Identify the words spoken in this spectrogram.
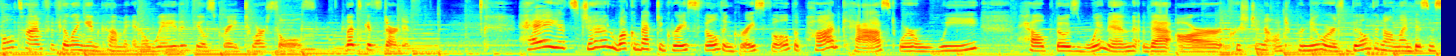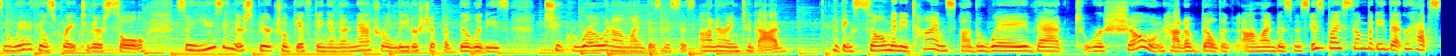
full time fulfilling income in a way that feels great to our souls. Let's get started. Hey, it's Jen. Welcome back to Grace Filled and Graceful, the podcast where we help those women that are Christian entrepreneurs build an online business in a way that feels great to their soul. So, using their spiritual gifting and their natural leadership abilities to grow an online business that's honoring to God I think so many times uh, the way that we're shown how to build an online business is by somebody that perhaps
